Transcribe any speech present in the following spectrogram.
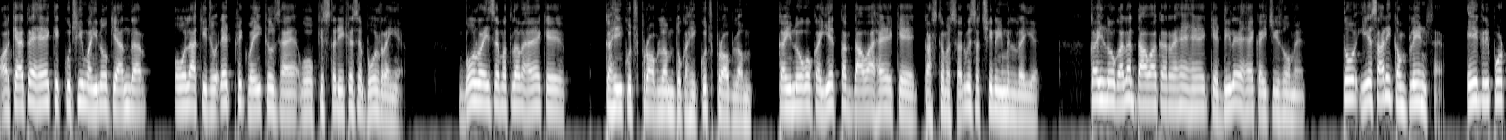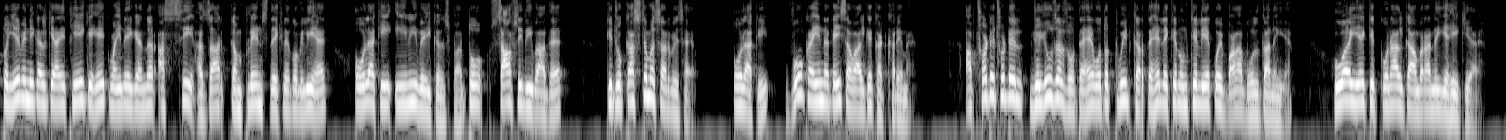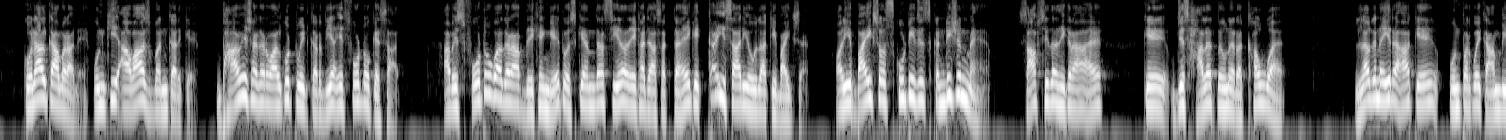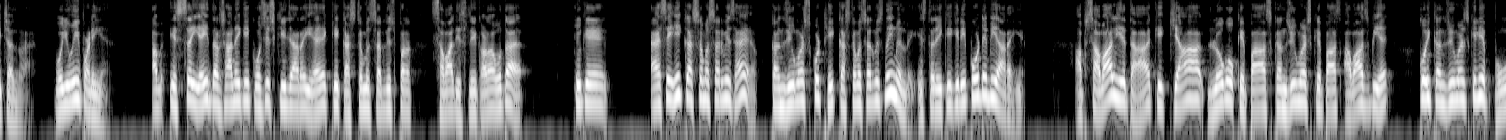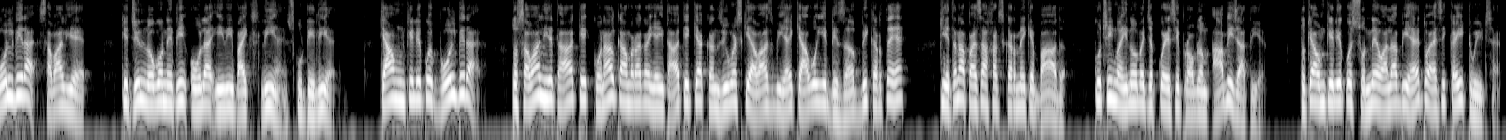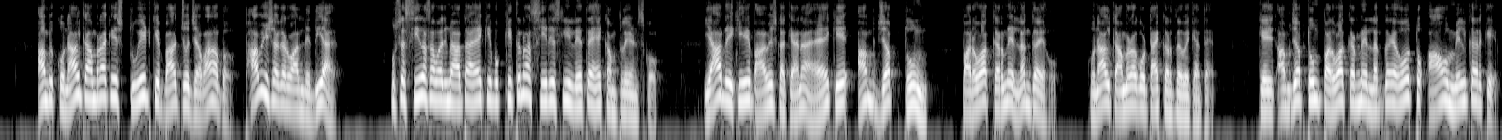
और कहते हैं कि कुछ ही महीनों के अंदर ओला की जो इलेक्ट्रिक व्हीकल्स हैं, वो किस तरीके से बोल रही हैं। बोल रही से मतलब है कि कहीं कुछ प्रॉब्लम तो कहीं कुछ प्रॉब्लम कई लोगों का ये तक दावा है कि कस्टमर सर्विस अच्छी नहीं मिल रही है। कई लोग अलग दावा कर रहे हैं कि डिले है कई चीज़ों में। तो ये सारी कंप्लेंट्स हैं। एक रिपोर्ट तो ये भी निकल के आई थी कि एक महीने के अंदर अस्सी हज़ार कंप्लेंट्स देखने को मिली है ओला की ईवी व्हीकल्स पर। तो साफ़ सीधी बात है कि जो कस्टमर सर्विस है ओला की, वो कहीं ना कहीं सवाल के कटखरे में अब छोटे छोटे जो यूज़र्स होते हैं, वो तो ट्वीट करते हैं, लेकिन उनके लिए कोई बड़ा बोलता नहीं है। हुआ यह कि कुणाल कामरा ने यही किया है। कुणाल कामरा ने उनकी आवाज़ बन करके भावेश अग्रवाल को ट्वीट कर दिया इस फ़ोटो के साथ। अब इस फ़ोटो को अगर आप देखेंगे तो इसके अंदर सीधा देखा जा सकता है कि कई सारी ओला की बाइक्स हैं। और ये बाइक्स और स्कूटी जिस कंडीशन में है, साफ़ सीधा दिख रहा है कि जिस हालत में उन्हें रखा हुआ है, लग नहीं रहा कि उन पर कोई काम भी चल रहा है। वो यूँ ही पड़ी है। अब इससे यही दर्शाने की कोशिश की जा रही है कि कस्टमर सर्विस पर सवाल इसलिए खड़ा होता है, क्योंकि ऐसे ही कस्टमर सर्विस है। कंज्यूमर्स को ठीक कस्टमर सर्विस नहीं मिल रही। इस तरीके की रिपोर्टें भी आ रही हैं। अब सवाल ये था कि क्या लोगों के पास कंज्यूमर्स के पास आवाज़ भी है? कोई कंज्यूमर्स के लिए बोल भी रहा है? सवाल ये है कि जिन लोगों ने भी ओला ईवी बाइक्स ली हैं स्कूटी ली है, क्या उनके लिए कोई बोल भी रहा है? तो सवाल ये था कि कुणाल कामरा का यही था कि क्या कंज्यूमर्स की आवाज़ भी है? क्या वो ये डिजर्व भी करते हैं कि इतना पैसा खर्च करने के बाद कुछ ही महीनों में जब कोई ऐसी प्रॉब्लम आ भी जाती है तो क्या उनके लिए कोई सुनने वाला भी है? तो ऐसी कई ट्वीट्स हैं। अब कुणाल कामरा के इस ट्वीट के बाद जो जवाब भावेश अग्रवाल ने दिया है उससे सीधा समझ में आता है कि वो कितना सीरियसली लेते हैं कंप्लेंट्स को। याद देखिए भावेश का कहना है कि अब जब तुम परवाह करने लग गए हो, कुणाल कामरा को टैग करते हुए कहते हैं कि अब जब तुम परवाह करने लग गए हो तो आओ मिल करके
